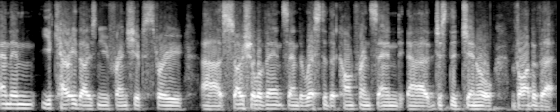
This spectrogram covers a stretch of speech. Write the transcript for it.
And then you carry those new friendships through uh, social events and the rest of the conference and uh, just the general vibe of that.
